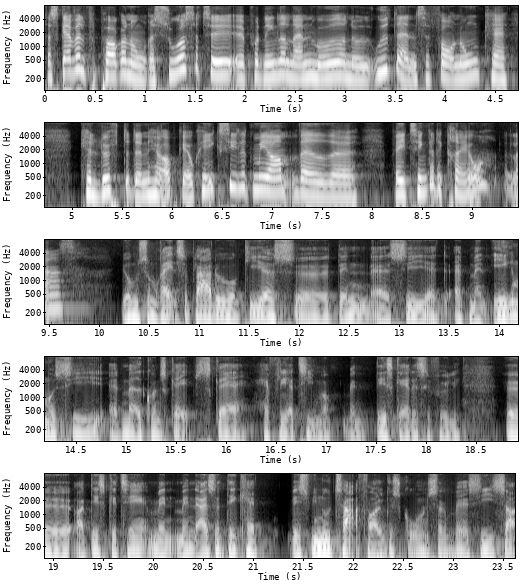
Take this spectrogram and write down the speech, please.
Der skal vel for pokker nogle ressourcer til på den ene eller den anden måde, og noget uddannelse, for at nogen kan, kan løfte den her opgave. Kan I ikke sige lidt mere om, hvad, øh, hvad I tænker, det kræver, Lars? Jo, men som regel så plejer du at give os øh, den at sige, at, at man ikke må sige, at madkundskab skal have flere timer, men det skal det selvfølgelig. Øh, og det skal tænke, men, men altså det kan, hvis vi nu tager folkeskolen, så vil jeg sige, så,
